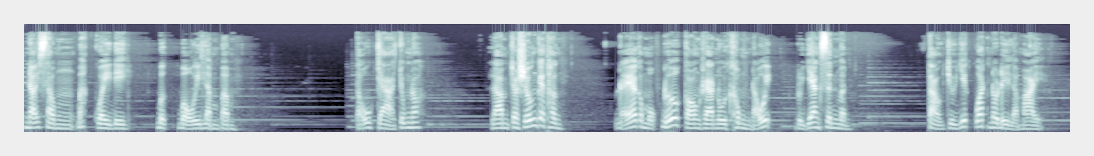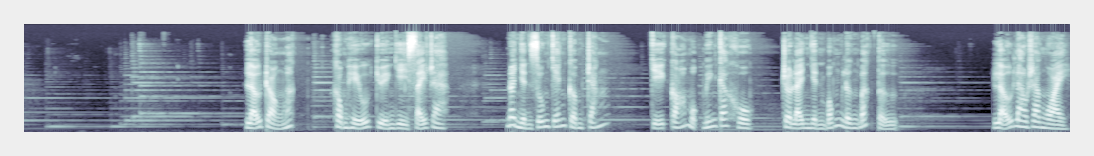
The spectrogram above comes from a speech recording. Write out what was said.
Nói xong, bắt quay đi, Bực bội lầm bầm. Tẩu trà chúng nó, Làm cho sướng cái thân. Đẻ có một đứa con ra nuôi không nổi, Rồi gian sinh mình. Tao chưa dứt quách nó đi là mày. Lỡ tròn mắt, Không hiểu chuyện gì xảy ra. Nó nhìn xuống chén cơm trắng, Chỉ có một miếng cá khô, Rồi lại nhìn bóng lưng bác tự. Lỡ lao ra ngoài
